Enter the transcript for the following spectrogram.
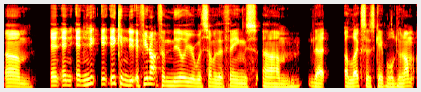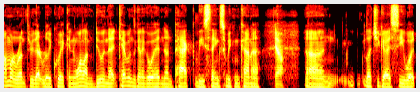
Um, and and and it, it can do if you're not familiar with some of the things um, that Alexa is capable of doing. I'm, I'm going to run through that really quick. And while I'm doing that, Kevin's going to go ahead and unpack these things so we can kind of Yeah. uh, let you guys see what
